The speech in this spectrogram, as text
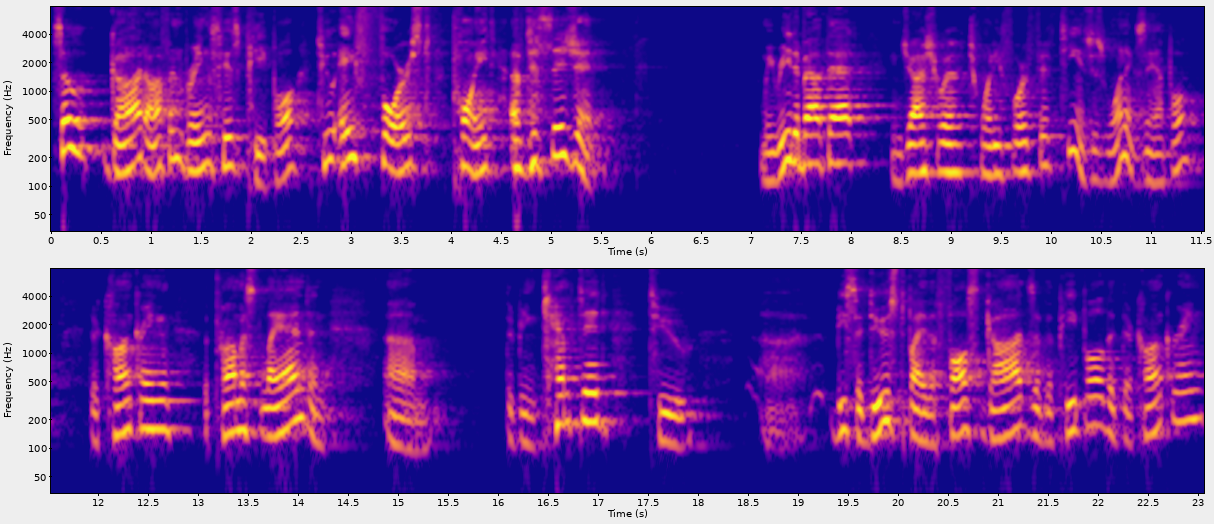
So God often brings his people to a forced point of decision. We read about that in Joshua 24 15. It's just one example. They're conquering the promised land and um, they're being tempted to uh, be seduced by the false gods of the people that they're conquering.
